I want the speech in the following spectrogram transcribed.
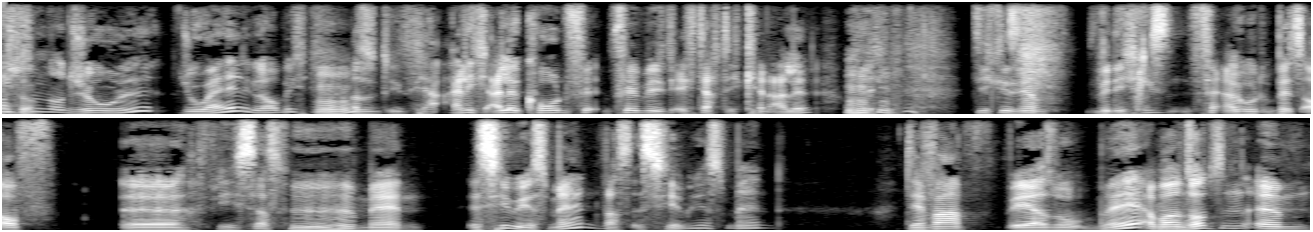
Ach so. Ethan und Joel. Joel, glaube ich. Mhm. Also die, ja, eigentlich alle Cohen-Filme, die- ich dachte, ich kenne alle, die ich- die ich gesehen habe, bin ich riesen Fan. Ah gut, bis auf, äh, wie hieß das? Man. A Serious Man? Was ist Serious Man? Der war eher so, ne, aber Mhm. ansonsten ähm,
